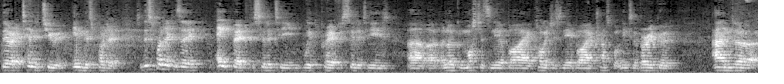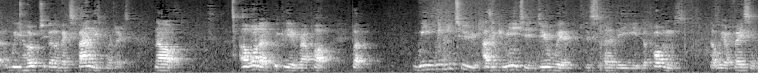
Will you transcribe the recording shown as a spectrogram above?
they're attended to in this project. So this project is a eight-bed facility with prayer facilities, uh, a, a, local mosque is nearby, colleges nearby, transport links are very good, and uh, we hope to kind of expand these projects. Now, I want to quickly wrap up, but we, we need to, as a community, deal with this, uh, the, the problems that we are facing.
